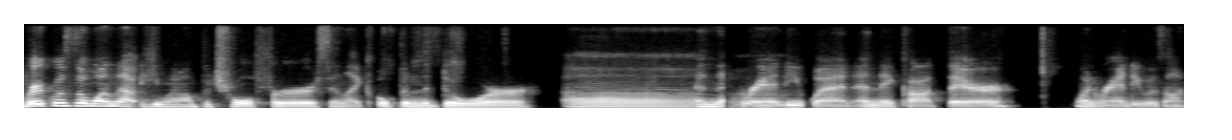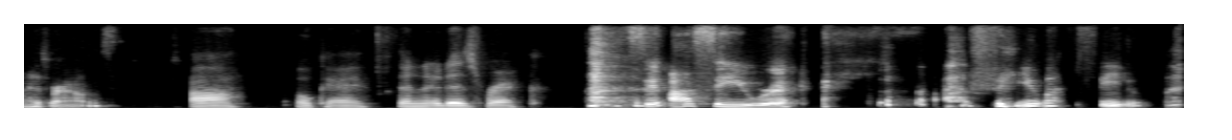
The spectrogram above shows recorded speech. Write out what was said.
Rick was the one that he went on patrol first and like opened the door. Uh, And then Randy went and they got there when Randy was on his rounds. Ah, okay. Then it is Rick. See, I see you, Rick. I see you. I see you.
